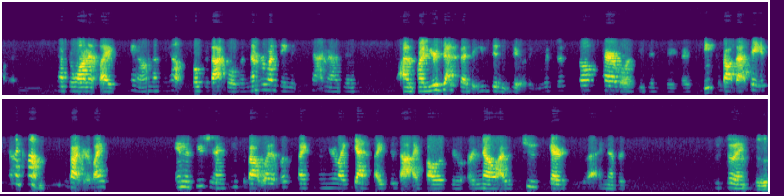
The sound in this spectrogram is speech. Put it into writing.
about it. You have to want it like, you know, nothing else. Go for that goal. The number one thing that you can't imagine on, on your deathbed that you didn't do, that you would just feel terrible if you didn't do. You guys think about that day. It's gonna come. Think about your life in the future and think about what it looks like when you're like, yes, I did that, I followed through, or no, I was too scared to do it, I never did. Just doing. And the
